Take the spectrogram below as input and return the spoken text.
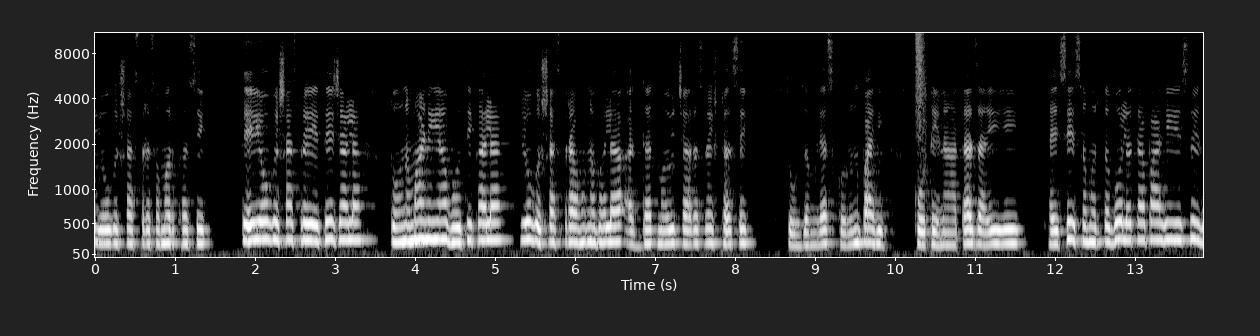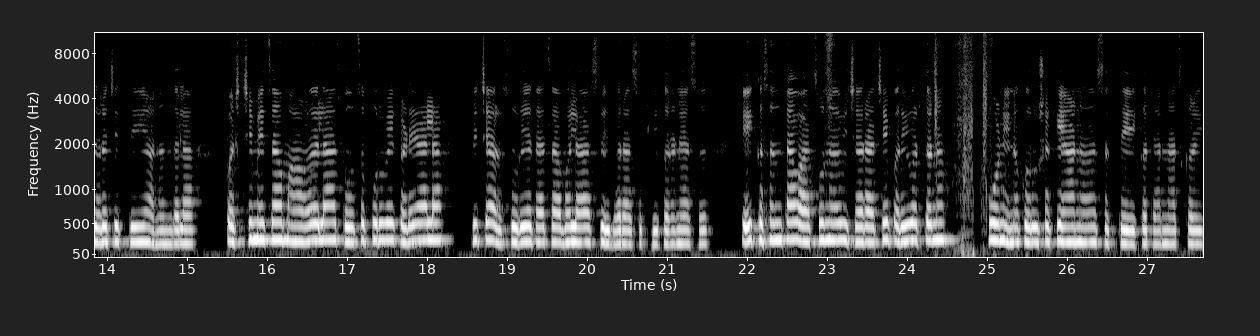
योगशास्त्र समर्थ असे ते योगशास्त्र येथे ज्याला तो न या भौतिकाला. योगशास्त्राहून भला अध्यात्म विचार श्रेष्ठ असे तो जमल्यास करून पाही. कोठे ना आता जाई. ऐसे समर्थ बोलता पाही. श्रीधर चित्ती आनंदला. पश्चिमेचा मावळला. तोच पूर्वेकडे आला. विचार सूर्य त्याचा भला. श्रीधरा सुखी करण्यास एक संता वाचून विचाराचे परिवर्तन. कोणी न करू शके आन सत्य एक त्यांनाच कळे.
